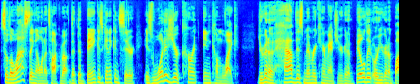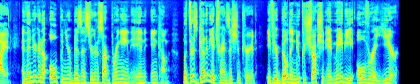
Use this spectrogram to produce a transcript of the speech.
So, the last thing I want to talk about that the bank is going to consider is what is your current income like? You're to have this memory care mansion. You're to build it or you're to buy it. And then you're to open your business. You're to start bringing in income. But there's going to be a transition period. If you're building new construction, it may be over a year.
